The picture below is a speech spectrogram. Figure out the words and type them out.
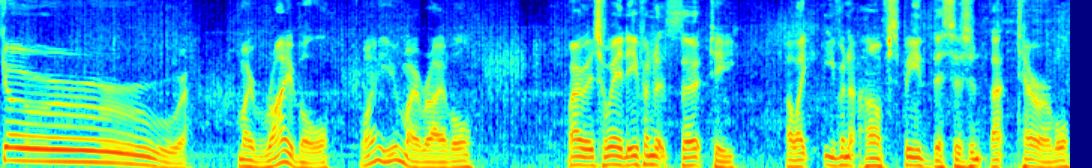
go! My rival? Why are you my rival? Wow, it's weird, even at 30, or like, even at half speed, this isn't that terrible.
